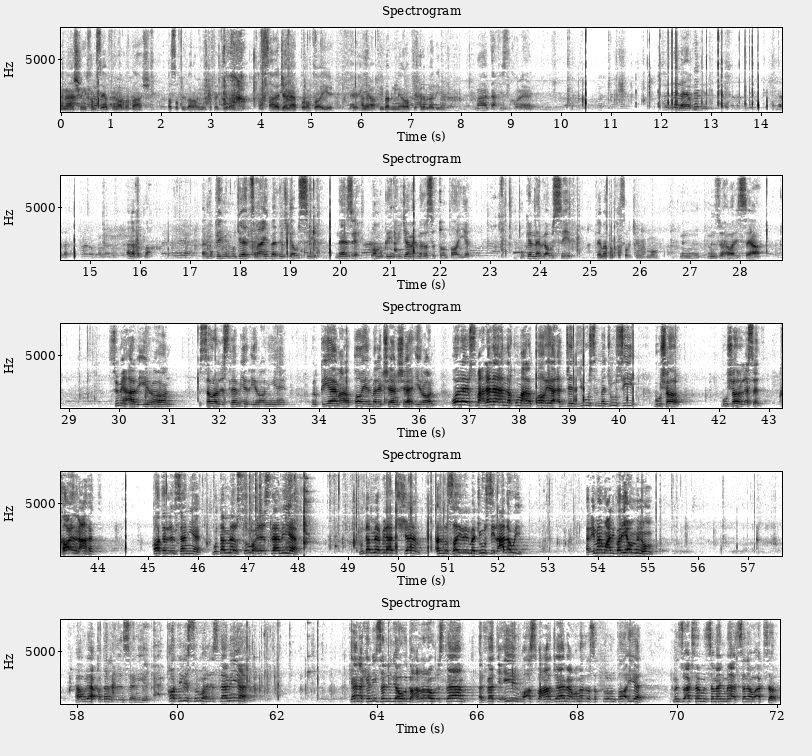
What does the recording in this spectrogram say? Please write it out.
من 20 5 2014 قصف البراميل المتفجرة على جامعة الطرنطائية في حلب في باب النيرب في حلب القديمة. مع تحفيظ القرآن. لا يا أنا بطلع. المقيم المجاهد إسماعيل بادنشكي أبو السيف نازح ومقيم في جامع المدرسة الطرنطائية مكنى بأبو السيف. ايمتى تخصف الجامعة مو؟ من منذ حوالي الساعة. سمح لإيران بالثورة الإسلامية الإيرانية بالقيام على الطاغية الملك شاهنشاه إيران. ولا يسمح لنا أن نقوم على الطاغية الجديوس المجوسي بوشار بوشار الأسد خائن العهد قاتل الإنسانية مدمر الصروح الإسلامية مدمر بلاد الشام النصيري المجوسي العلوي. الإمام علي بريء منهم. هؤلاء قتلة الإنسانية. قاتلي الصروح الإسلامية. كان كنيسا لليهود وحرره الإسلام الفاتحين وأصبح جامع ومدرسة طرنطائية منذ أكثر من 800 سنة وأكثر.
